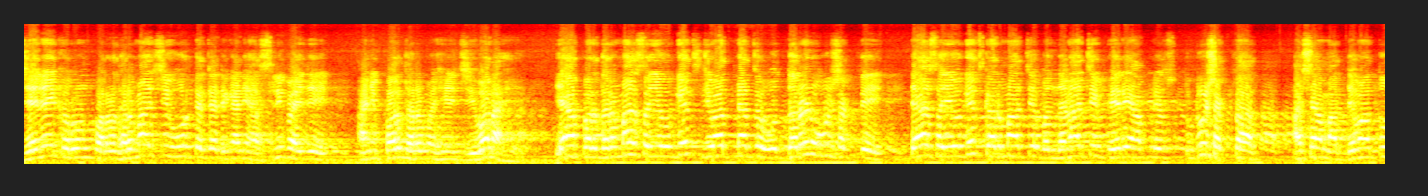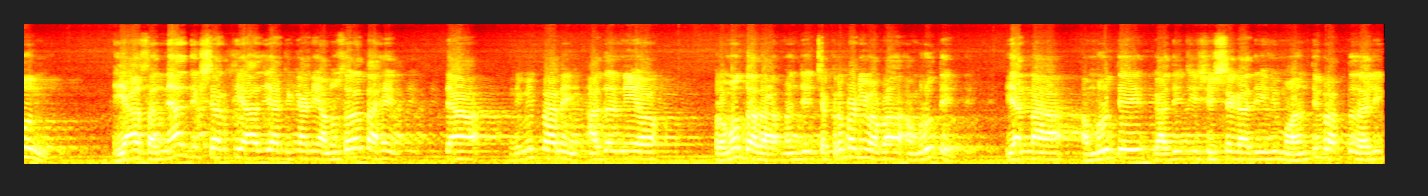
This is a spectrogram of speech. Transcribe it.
जेणेकरून परधर्माची ऊर त्याच्या ठिकाणी असली पाहिजे आणि परधर्म हे जीवन आहे. या परधर्मा संयोगेच जीवात्म्याचं उद्धरण होऊ शकते. त्या संयोगेच कर्माचे बंधनाचे फेरे आपले तुटू शकतात. अशा माध्यमातून या संन्यास दीक्षार्थी आज या ठिकाणी अनुसरत आहेत. त्या निमित्ताने आदरणीय प्रमोद दादा म्हणजे चक्रपाणी बाबा अमृते यांना अमृते गादीची शिष्य गादी ही महंती प्राप्त झाली.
